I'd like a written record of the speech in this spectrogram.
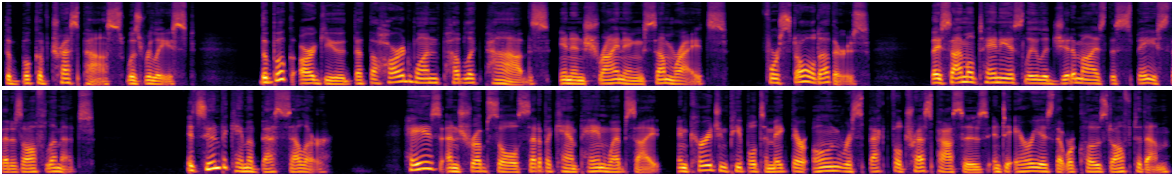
The Book of Trespass, was released. The book argued that the hard won public paths, in enshrining some rights, forestalled others. They simultaneously legitimized the space that is off limits. It soon became a bestseller Hayes and Shrubsole set up a campaign website encouraging people to make their own respectful trespasses into areas that were closed off to them.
